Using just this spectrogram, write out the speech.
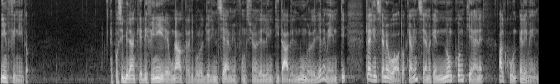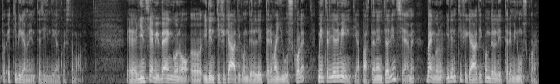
infinito. È possibile anche definire un'altra tipologia di insieme in funzione dell'entità del numero degli elementi, che è l'insieme vuoto, che è un insieme che non contiene alcun elemento e tipicamente si indica in questo modo. Eh, gli insiemi vengono eh, identificati con delle lettere maiuscole, mentre gli elementi appartenenti all'insieme vengono identificati con delle lettere minuscole.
